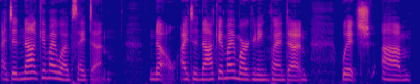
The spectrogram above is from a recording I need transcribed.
I did not get my website done. No, I did not get my marketing plan done, which, um,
